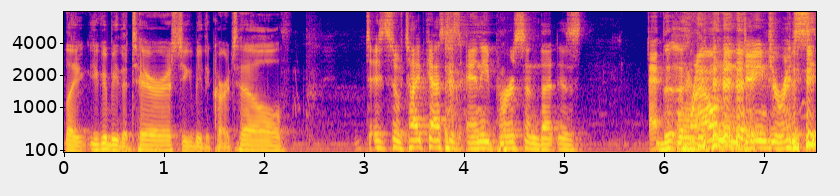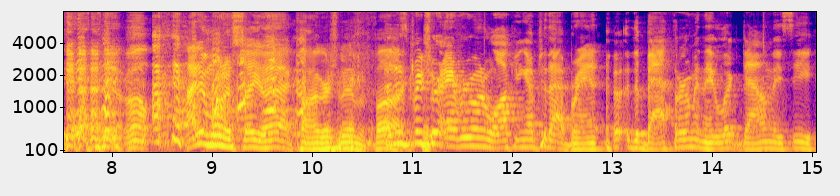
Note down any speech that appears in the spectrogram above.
Like you could be the terrorist, you could be the cartel. T- So typecast is any person that is brown and dangerous. well, I didn't want to say that, Congressman, but fuck. I just picture everyone walking up to that brand, the bathroom, and they look down. They see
